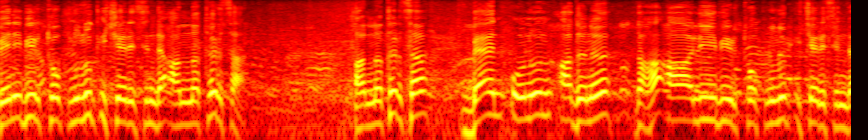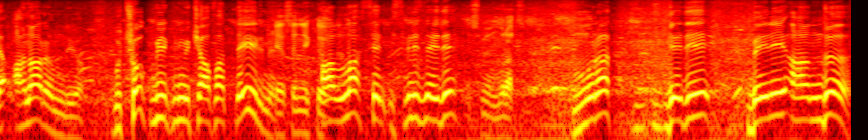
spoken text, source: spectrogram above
beni bir topluluk içerisinde anlatırsa anlatırsa ben onun adını daha âli bir topluluk içerisinde anarım diyor. Bu çok büyük bir mükafat değil mi? Kesinlikle öyle. Allah sen isminiz neydi? İsmim Murat. Murat dedi beni andı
